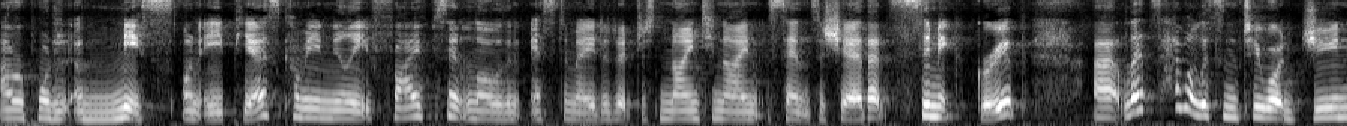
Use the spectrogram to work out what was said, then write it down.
uh, reported a miss on EPS, coming in nearly 5% lower than estimated at just 99 cents a share. That's CIMIC Group. Uh, let's have a listen to what June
